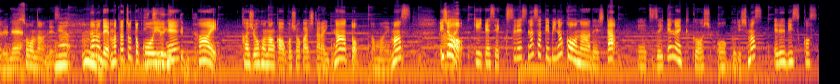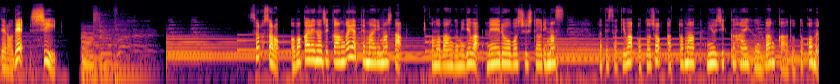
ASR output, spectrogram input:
るねそうなんです。ね。うんなのでまたちょっとこういうねはい解消法なんかをご紹介したらいいなと思います。以上、は聞いてセックスレスな叫びのコーナーでした。えー続いての一曲をお送りします。エルビス・コステロで C。そろそろお別れの時間がやってまいりました。この番組ではメールを募集しております。宛先は音女アットマークミュージックハイフンバンカードットコム。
